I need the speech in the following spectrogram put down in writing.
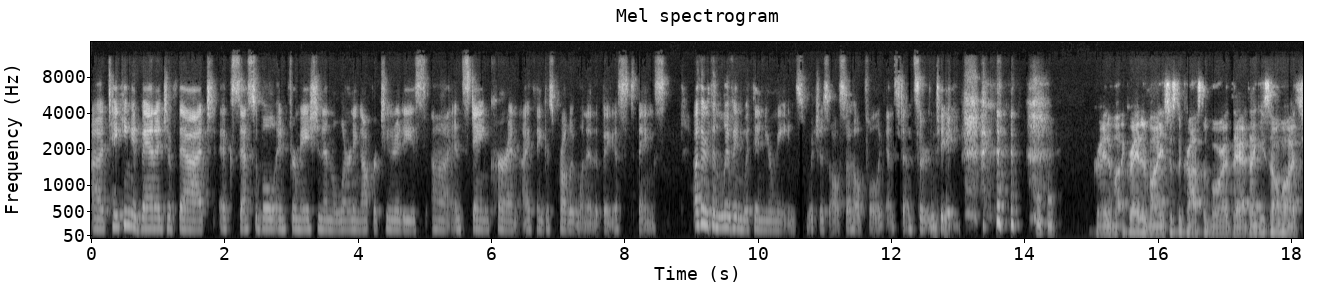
uh, taking advantage of that accessible information and the learning opportunities uh, and staying current, I think is probably one of the biggest things other than living within your means, which is also helpful against uncertainty. great, great advice just across the board there. Thank you so much.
